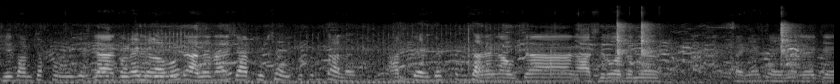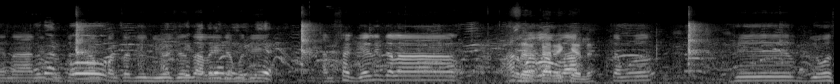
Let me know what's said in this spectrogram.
हेच आमच्या पूर्वजांना दिवशी मिळावं झालं नाही. अशी अपेक्षा होती पण झालं. आमच्या ह्याच्यात पण झालं. गावच्या आशीर्वादानं सगळ्यांच्या ह्याच्यात सगळ्याच्या यानं आणि तुमचं ग्रामपंचायती नियोजन झालं याच्यामध्ये. आणि सगळ्यांनी त्याला हातभार सहकार्य लावला. केलं. त्यामुळं हे दिवस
